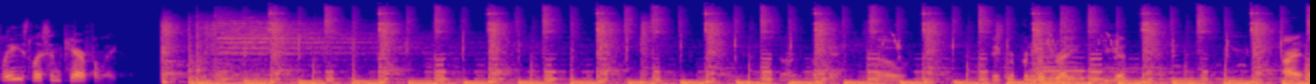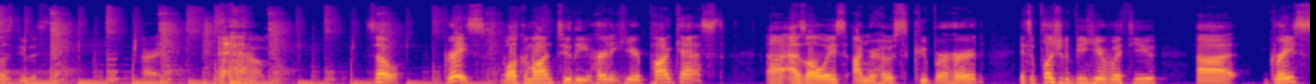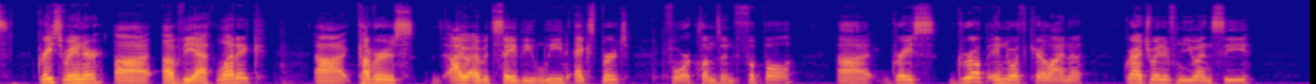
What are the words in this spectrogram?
Please listen carefully. Okay, so I think we're pretty much ready. You good? All right, let's do this thing. All right. so, Grace, welcome on to the Heard It Here podcast. Uh, as always, I'm your host, Cooper Hurd. It's a pleasure to be here with you. Uh, Grace, Grace Raynor uh, of The Athletic, uh, covers, I, I would say, the lead expert for Clemson football. Uh, Grace grew up in North Carolina, graduated from UNC,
